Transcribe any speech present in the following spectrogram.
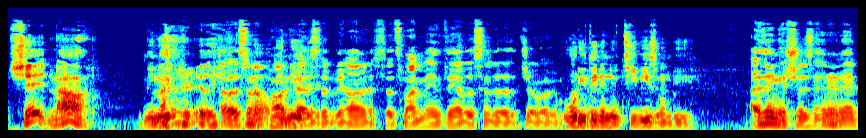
Shit, nah. Me Not really. I listen to No, me podcasts to be honest. That's my main thing. I listen to Joe Rogan. What do you think the new TV is gonna be? I think it's just the internet.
